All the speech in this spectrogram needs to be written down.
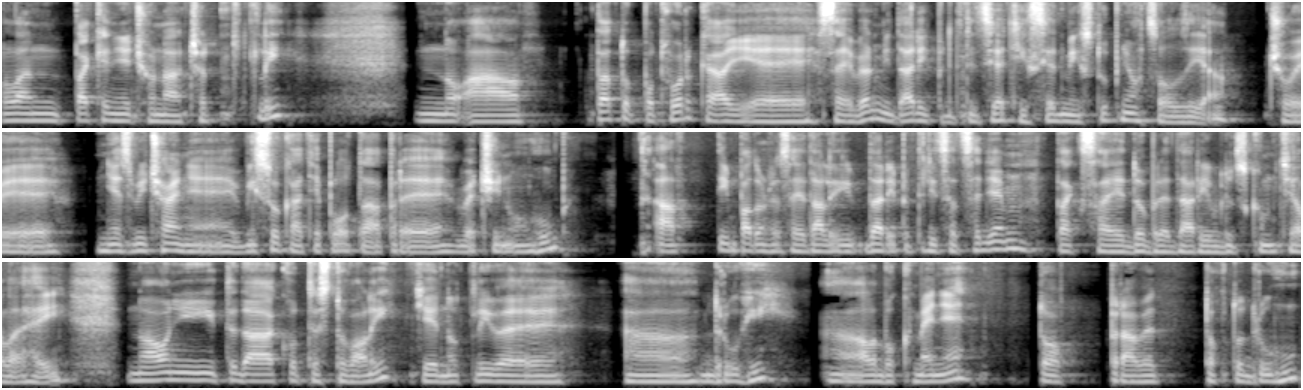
len také niečo načrtli. No a táto potvorka je, sa jej veľmi darí pri 37 stupňoch Celzia, čo je nezvyčajne vysoká teplota pre väčšinu hub. A tým pádom, že sa jej dali, darí pri 37, tak sa jej dobre darí v ľudskom tele, hej. No a oni teda ako testovali tie jednotlivé uh, druhy uh, alebo kmene, to práve tohto druhu,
